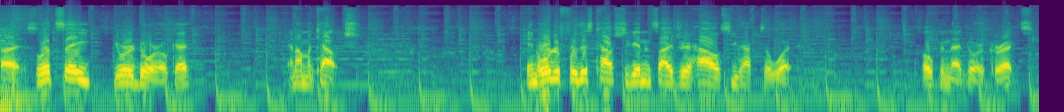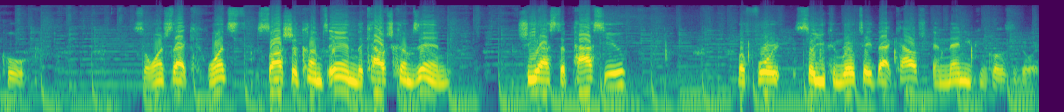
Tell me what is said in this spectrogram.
All right, so let's say you're a door, okay? And I'm a couch. In order for this couch to get inside your house, you have to what? Open that door, correct? Cool. So once that once Sasha comes in, the couch comes in, she has to pass you before so you can rotate that couch and then you can close the door.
